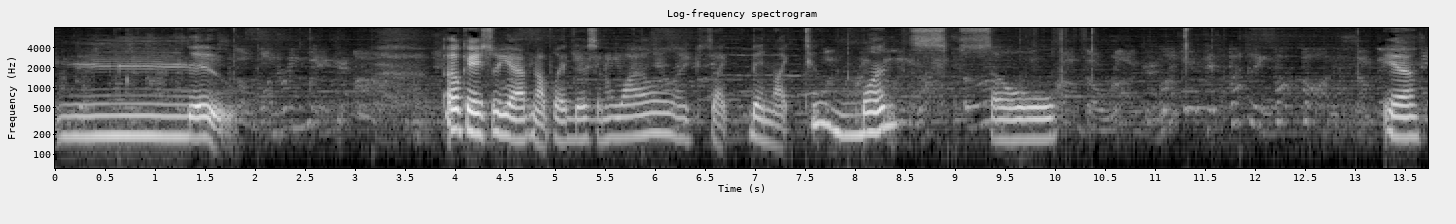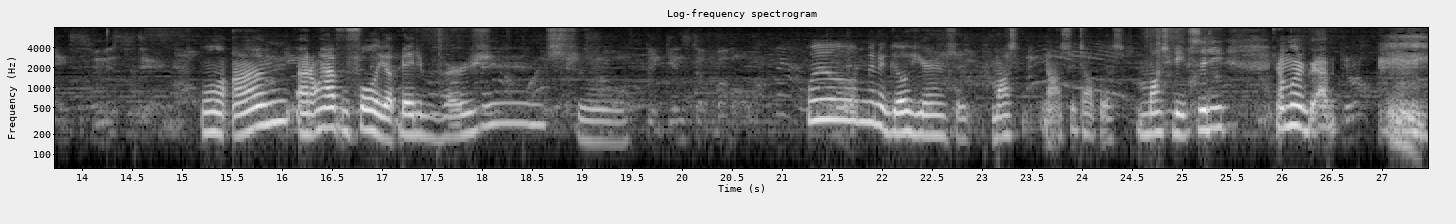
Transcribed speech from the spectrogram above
No. Okay, so yeah, I've not played this in a while. Like, it's like been like two months. So, yeah. Well, I'm I don't have a fully updated version, so well, I'm gonna go here and say Moss, not Sootopolis, Mossdeep City, and I'm gonna grab.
